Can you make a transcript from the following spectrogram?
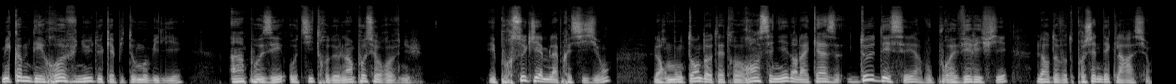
mais comme des revenus de capitaux mobiliers imposés au titre de l'impôt sur le revenu. Et pour ceux qui aiment la précision, leur montant doit être renseigné dans la case 2DC, vous pourrez vérifier lors de votre prochaine déclaration.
